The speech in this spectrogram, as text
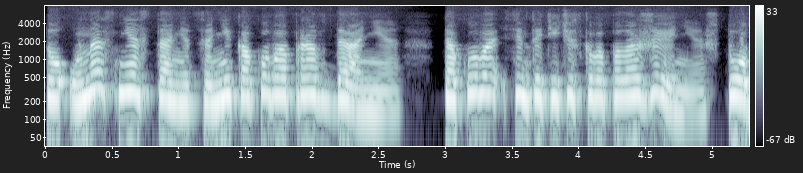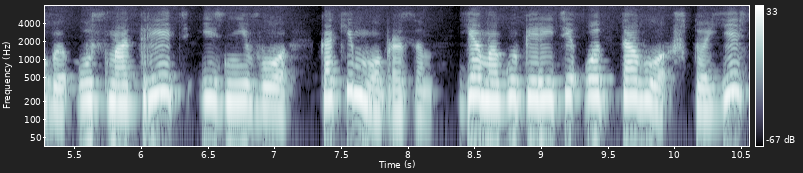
то у нас не останется никакого оправдания такого синтетического положения, чтобы усмотреть из него, каким образом я могу перейти от того, что есть,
